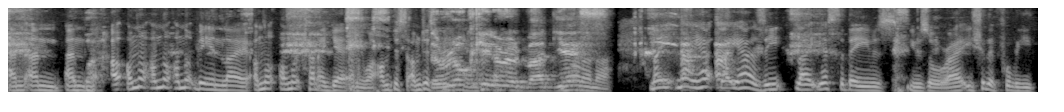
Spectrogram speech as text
And and and But- I- I'm not I'm not I'm not being like I'm not I'm not trying to get anyone. I'm just I'm just the real speaking- Kieran, man. Yes. no, no, no. No, he, no, he, ha- like he has. He, like yesterday, he was he was all right. He should have probably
